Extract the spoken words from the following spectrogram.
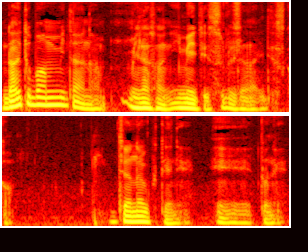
うライト版みたいな皆さんイメージするじゃないですか。じゃなくてねえっ、とね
